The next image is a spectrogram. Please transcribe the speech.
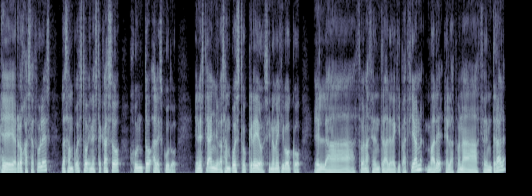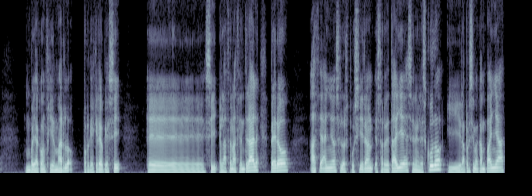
eh, rojas y azules las han puesto en este caso junto al escudo. En este año las han puesto, creo, si no me equivoco, en la zona central de la equipación, ¿vale? En la zona central. Voy a confirmarlo porque creo que sí. Eh, sí, en la zona central, pero hace años los pusieron estos detalles en el escudo y la próxima campaña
